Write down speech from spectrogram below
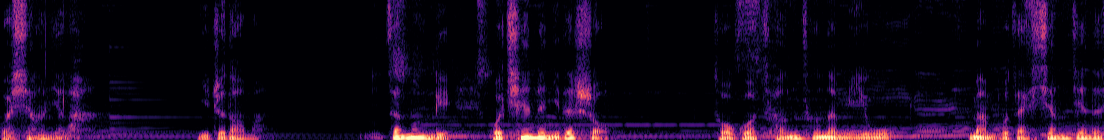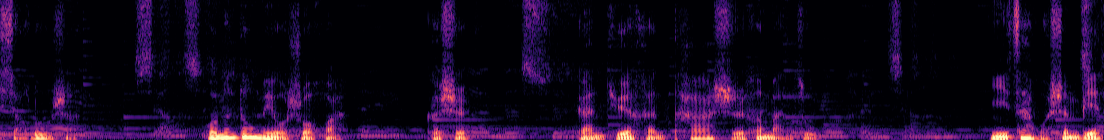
我想你了，你知道吗？在梦里，我牵着你的手，走过层层的迷雾，漫步在乡间的小路上。我们都没有说话，可是感觉很踏实和满足。你在我身边，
